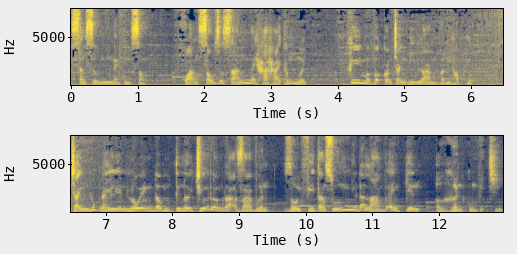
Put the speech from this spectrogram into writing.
Sáng sớm ngày hôm sau, khoảng 6 giờ sáng ngày 22 tháng 10, khi mà vợ con Tranh đi làm và đi học hết Tranh lúc này liền lôi anh Đông từ nơi chứa rơm rạ ra vườn Rồi phi tăng xuống như đã làm với anh Kiên ở gần cùng vị trí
